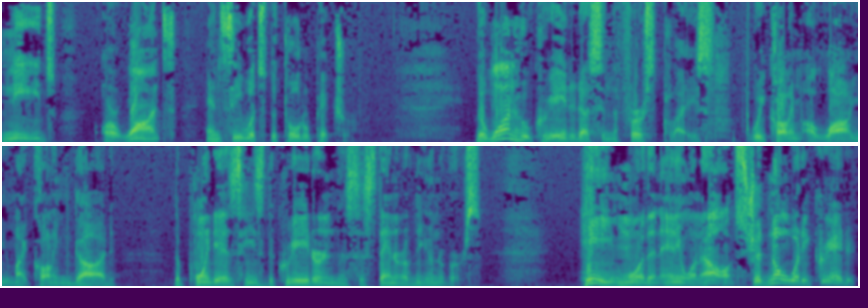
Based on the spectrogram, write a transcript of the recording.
needs or wants and see what's the total picture. The one who created us in the first place, we call him Allah, you might call him God. The point is, he's the creator and the sustainer of the universe. He, more than anyone else, should know what he created.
